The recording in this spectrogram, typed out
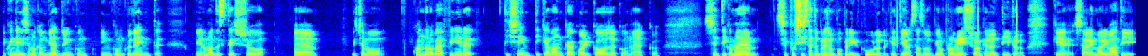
e quindi diciamo che è un viaggio incon- inconcludente. E il romanzo stesso è diciamo, quando lo vai a finire ti senti che manca qualcosa come, ecco, senti come se fossi stato preso un po' per il culo perché ti era stato promesso anche dal titolo che saremmo arrivati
